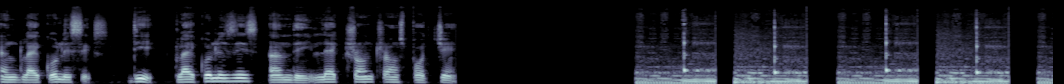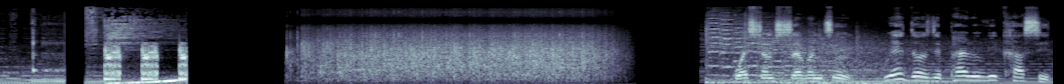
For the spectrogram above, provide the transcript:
and glycolysis. D. Glycolysis and the electron transport chain. Question 17. Where does the pyruvic acid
